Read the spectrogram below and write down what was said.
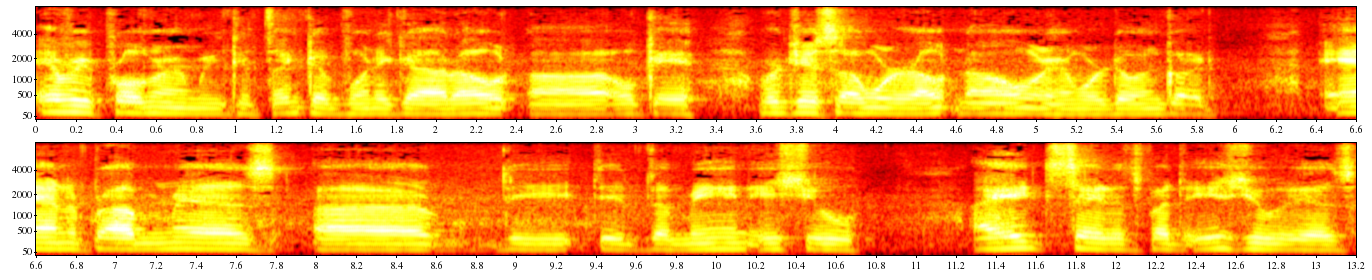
every program you can think of when they got out. Uh, okay, we're just uh, we're out now and we're doing good. And the problem is uh, the, the the main issue I hate to say this, but the issue is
